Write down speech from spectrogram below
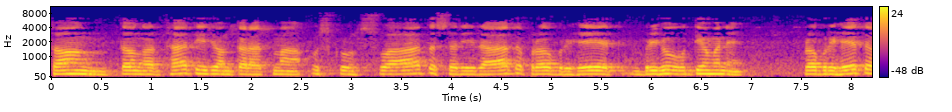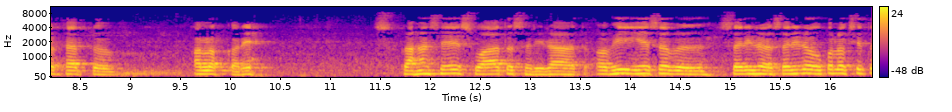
तंग तंग अर्थात ये जो अंतरात्मा, उसको स्वात शरीरात प्रबृहेत, बृह उद्यम ने प्रबृहेत अर्थात अलग करे। कहाँ से? स्वात शरीरात। अभी ये सब शरीर शरीर उपलक्षित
